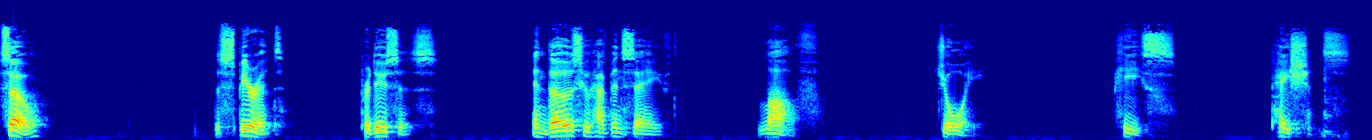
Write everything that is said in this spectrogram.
So, the Spirit produces in those who have been saved love, joy, peace, patience,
